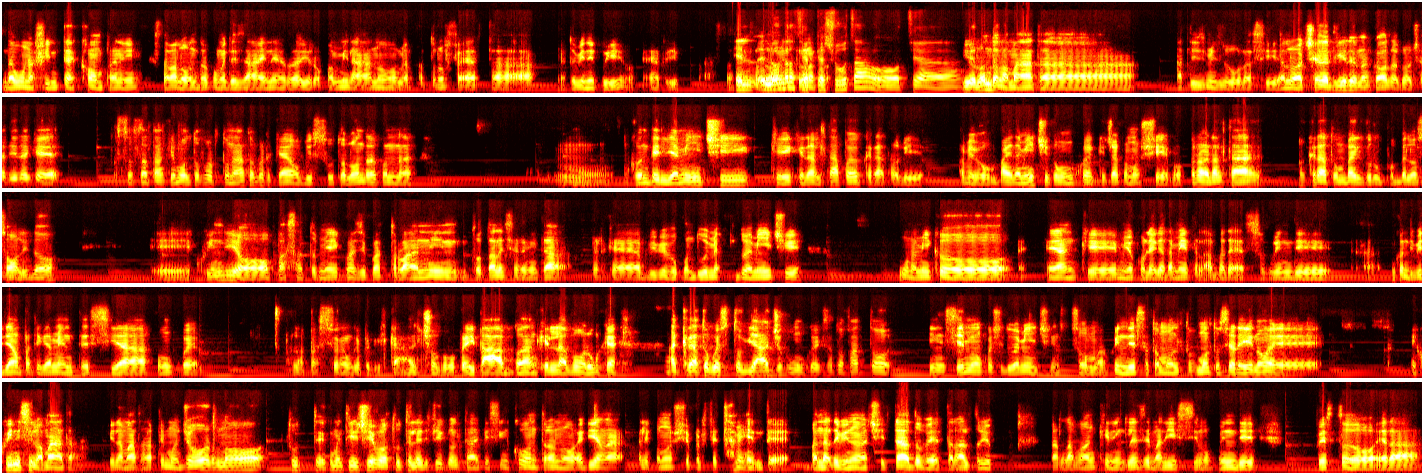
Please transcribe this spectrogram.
da una fintech company che stava a Londra come designer, io ero qua a Milano, mi ha fatto l'offerta, mi ha detto vieni qui, ok, arrivo, basta. E, e Londra ti è piaciuta o ti è... Io Londra l'ho amata a dismisura, sì. Allora, c'è da dire una cosa, però c'è da dire che sono stato anche molto fortunato perché ho vissuto Londra con, mm, con degli amici che, che, in realtà poi ho creato lì avevo un paio di amici comunque che già conoscevo, però in realtà ho creato un bel gruppo bello solido e quindi ho passato i miei quasi quattro anni in totale serenità perché vivevo con due, due amici, un amico è anche mio collega da MetaLab adesso, quindi eh, condividiamo praticamente sia comunque la passione comunque per il calcio, per i pub, anche il lavoro, comunque ha creato questo viaggio comunque che è stato fatto insieme con questi due amici, insomma, quindi è stato molto, molto sereno e, e quindi sì, l'ho amata, amata dal primo giorno, tutte, come ti dicevo, tutte le difficoltà che si incontrano e Diana le conosce perfettamente quando arrivi in una città dove tra l'altro io parlavo anche in inglese malissimo, quindi questo era,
